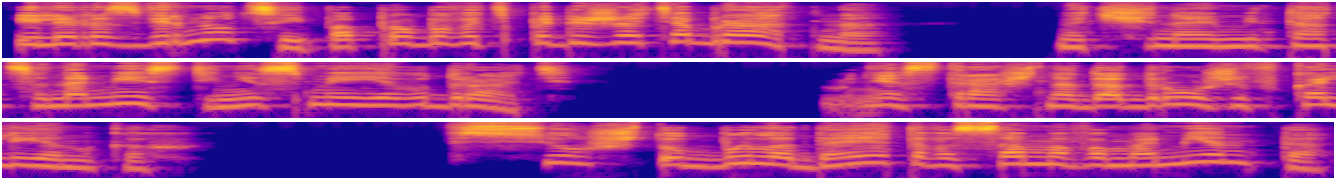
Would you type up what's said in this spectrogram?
или развернуться и попробовать побежать обратно. Начинаю метаться на месте, не смея удрать. Мне страшно до дрожи в коленках. Все, что было до этого самого момента,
